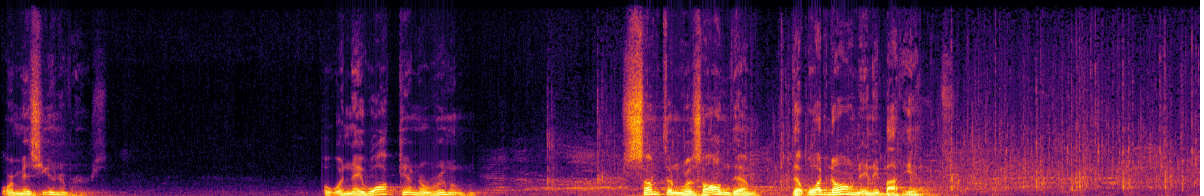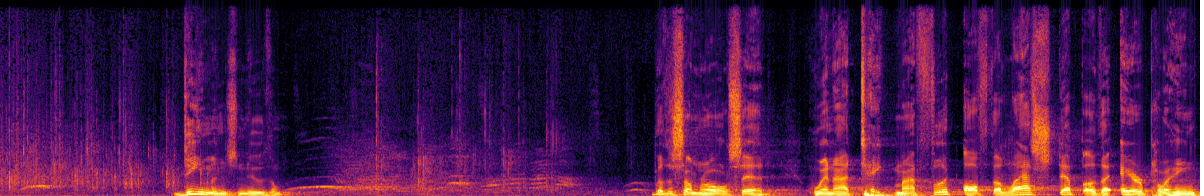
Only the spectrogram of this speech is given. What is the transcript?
or Miss Universe. But when they walked in a room, something was on them that wasn't on anybody else. Demons knew them. Brother Sumrall said, when I take my foot off the last step of the airplane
